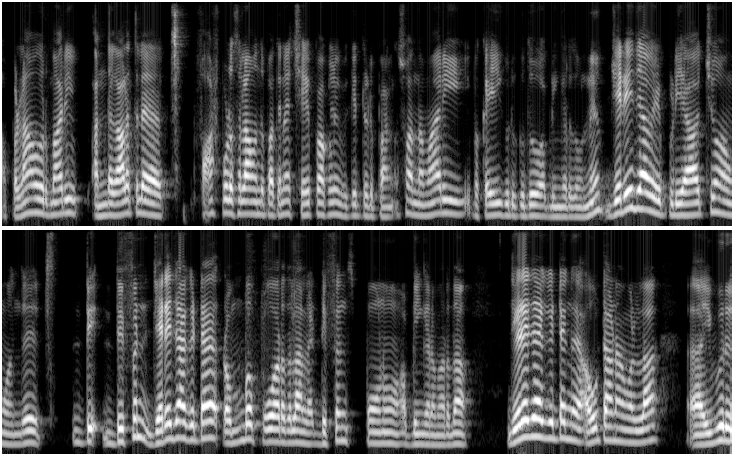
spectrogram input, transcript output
அப்போல்லாம் ஒரு மாதிரி அந்த காலத்தில் ஃபாஸ்ட் போலர்ஸ்லாம் எல்லாம் வந்து பார்த்தீங்கன்னா சேப்பாக்களையும் விக்கெட் எடுப்பாங்க. ஸோ அந்த மாதிரி இப்போ கை கொடுக்குதோ அப்படிங்கிறது ஒன்று ஜடேஜாவை எப்படியாச்சும் அவங்க வந்து டி டிஃபென் ஜடேஜா கிட்ட ரொம்ப போகிறதெல்லாம் இல்லை. டிஃபென்ஸ் போகணும் அப்படிங்கிற மாதிரி தான் ஜடேஜா கிட்ட இங்கே அவுட் ஆனவங்கலாம் இவர்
